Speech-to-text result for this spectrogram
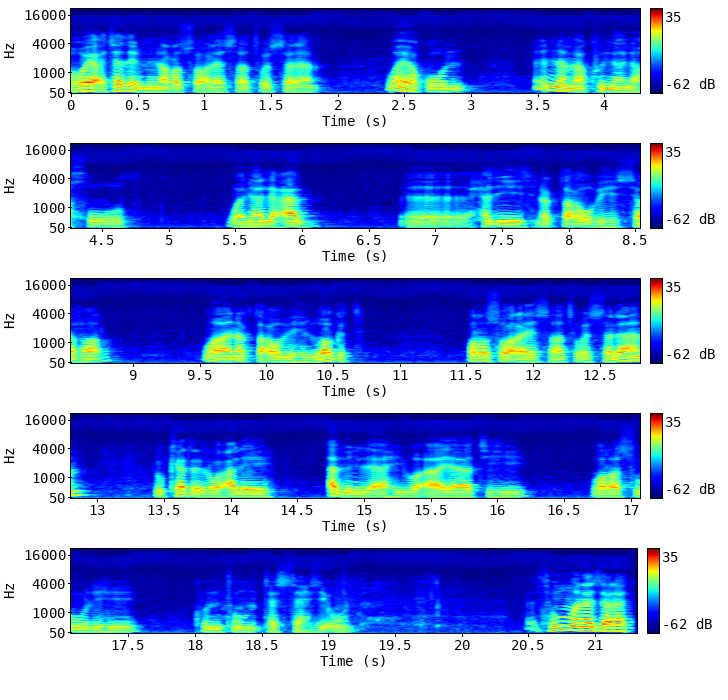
وهو يعتذر من الرسول عليه الصلاة والسلام ويقول إنما كنا نخوض ونلعب آه، حديث نقطع به السفر ونقطع به الوقت والرسول عليه الصلاة والسلام يكرر عليه أب الله وآياته ورسوله كنتم تستهزئون ثم نزلت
